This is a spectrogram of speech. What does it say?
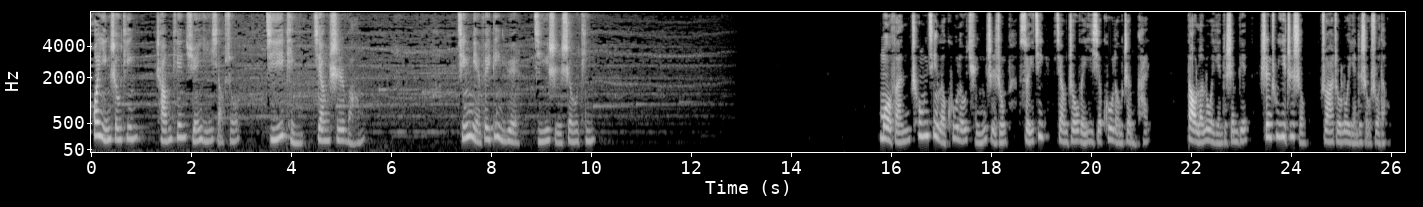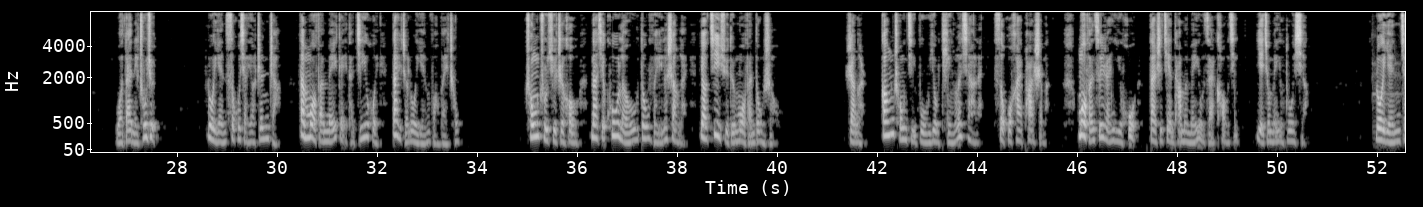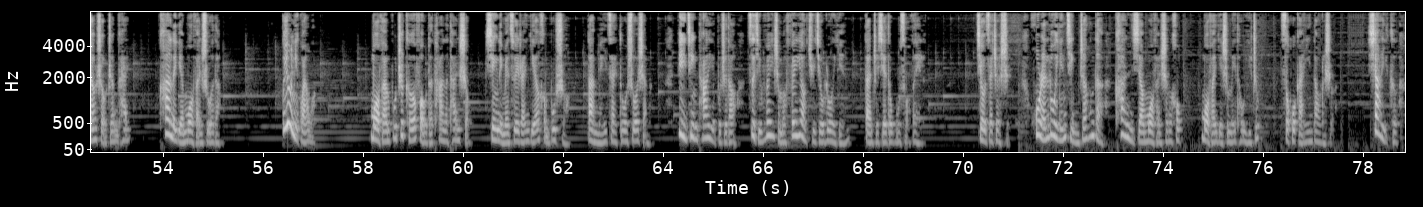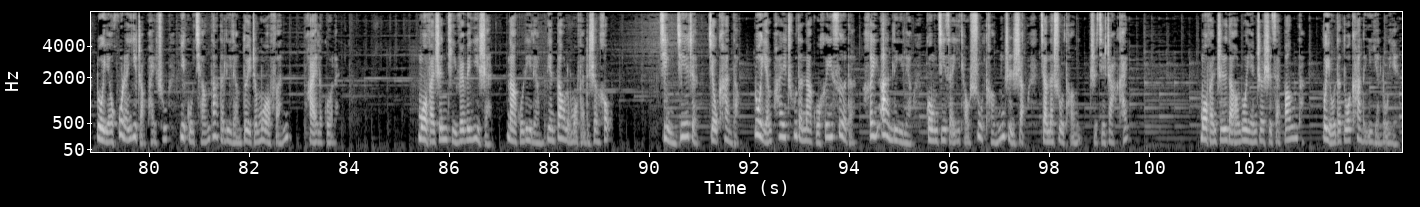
欢迎收听长篇悬疑小说《极品僵尸王》，请免费订阅，及时收听。莫凡冲进了骷髅群之中，随即将周围一些骷髅震开，到了洛言的身边，伸出一只手抓住洛言的手，说道：“我带你出去。”洛言似乎想要挣扎，但莫凡没给他机会，带着洛言往外冲。冲出去之后，那些骷髅都围了上来，要继续对莫凡动手。然而，刚冲几步又停了下来，似乎害怕什么。莫凡虽然疑惑，但是见他们没有再靠近，也就没有多想。洛言将手睁开，看了眼莫凡，说道：“不用你管我。”莫凡不知可否地摊了摊手，心里面虽然也很不爽，但没再多说什么。毕竟他也不知道自己为什么非要去救洛言，但这些都无所谓了。就在这时，忽然洛言紧张地看向莫凡身后，莫凡也是眉头一皱，似乎感应到了什么。下一刻，洛言忽然一掌拍出，一股强大的力量对着莫凡拍了过来。莫凡身体微微一闪。那股力量便到了莫凡的身后，紧接着就看到洛言拍出的那股黑色的黑暗力量攻击在一条树藤之上，将那树藤直接炸开。莫凡知道洛言这是在帮他，不由得多看了一眼洛言。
